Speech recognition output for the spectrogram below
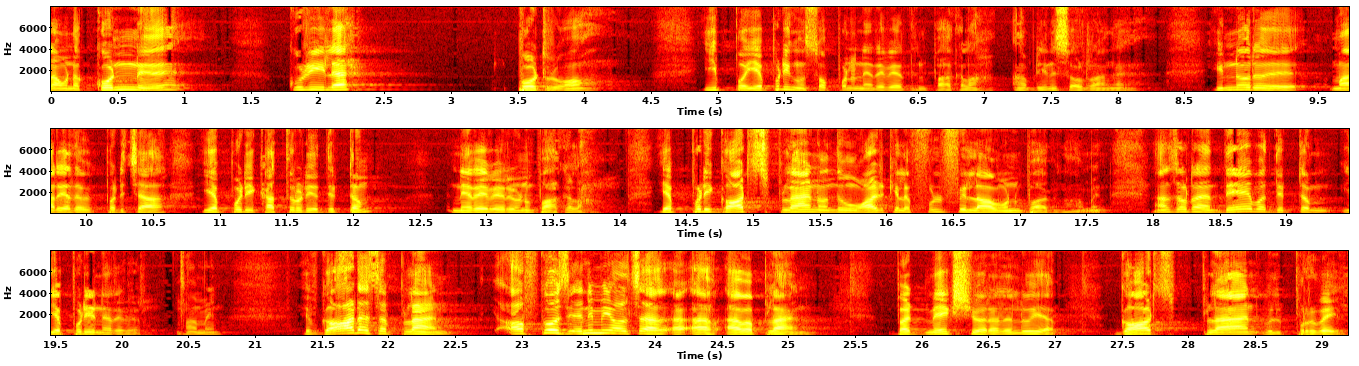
நான் உன்னை கொன்று குழியில் போட்டுருவோம். இப்போ எப்படி உன் சொப்பனம் நிறைவேறுதுன்னு பார்க்கலாம் அப்படின்னு சொல்கிறாங்க இன்னொரு மாதிரி அதை படித்தா எப்படி கத்தருடைய திட்டம் நிறைவேறும்னு பார்க்கலாம். எப்படி காட்ஸ் பிளான் வந்து உன் வாழ்க்கையில் ஃபுல்ஃபில் ஆகும்னு பார்க்கணும். ஐ மீன் நான் சொல்கிறேன் தேவ திட்டம் எப்படி நிறைவேறும்? I mean if God has a plan of course enemy also have a plan but make sure hallelujah God's plan will prevail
